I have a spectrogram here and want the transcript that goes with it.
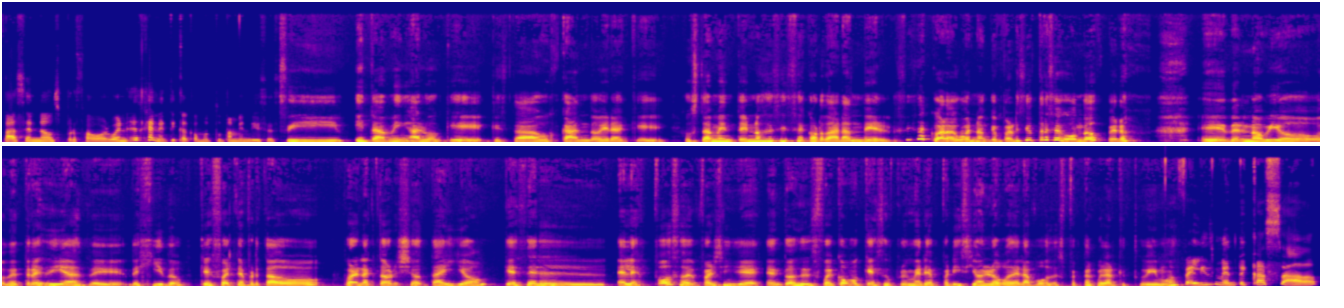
pásenos, por favor. Bueno, es genética, como tú también dices. Sí, y también algo que, que estaba buscando era que justamente, no sé si se acordarán de él, sí se acuerdan, bueno, que pareció tres segundos, pero eh, del novio de tres días de, de Hido, que fue interpretado por el actor Sho Tae-young, que es el, el, esposo de Park Shin-ye. Entonces fue como que su primera aparición luego de la boda espectacular que tuvimos. Felizmente casado.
